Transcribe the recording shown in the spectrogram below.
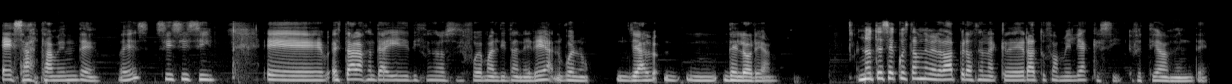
exactamente, ¿ves? Sí, sí, sí. Eh, está la gente ahí diciendo si fue maldita Nerea. Bueno, ya lo- mm, DeLorean. No te secuestran de verdad, pero hacen creer a tu familia que sí, efectivamente.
